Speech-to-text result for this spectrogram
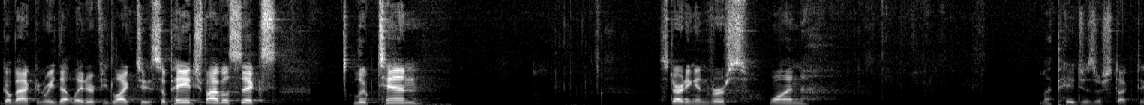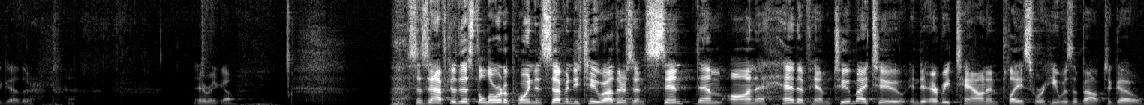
go back and read that later if you'd like to. So page 506, Luke 10 starting in verse 1. My pages are stuck together. there we go. It says, After this, the Lord appointed 72 others and sent them on ahead of him, two by two, into every town and place where he was about to go.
